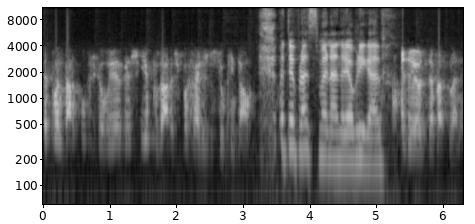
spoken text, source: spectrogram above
a plantar couves galegas e a podar as parreiras do seu quintal. Até para a semana, André. Obrigada. Adeus, até para a semana.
